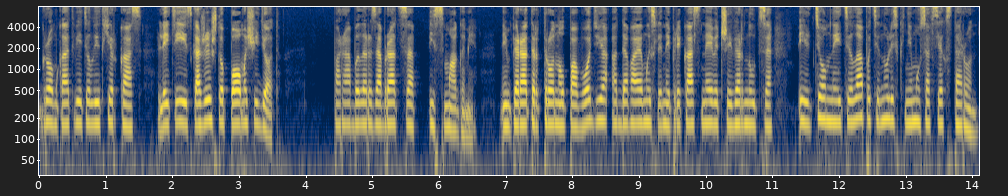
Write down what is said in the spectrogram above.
Громко ответил Итхиркас. «Лети и скажи, что помощь идет». Пора было разобраться и с магами. Император тронул поводья, отдавая мысленный приказ Невичи вернуться, и темные тела потянулись к нему со всех сторон.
